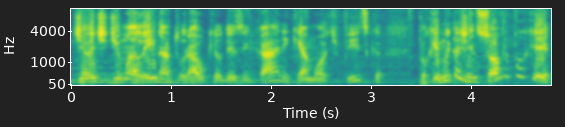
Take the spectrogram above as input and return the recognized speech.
diante de uma lei natural que é o desencarne, que é a morte física, porque muita gente sofre porque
